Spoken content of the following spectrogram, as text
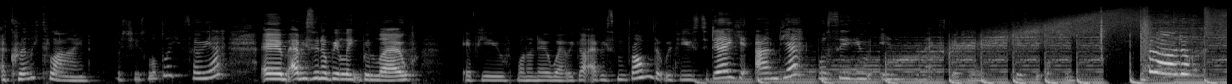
acrylic line, which is lovely. So yeah, um, everything will be linked below if you want to know where we got everything from that we've used today. And yeah, we'll see you in the next video. Please keep watching. Ta-da!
